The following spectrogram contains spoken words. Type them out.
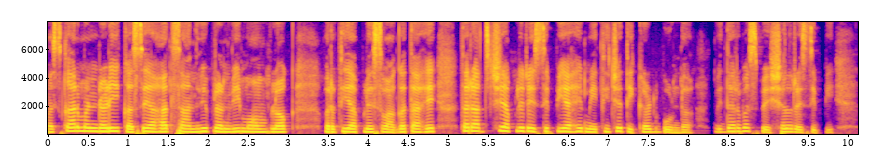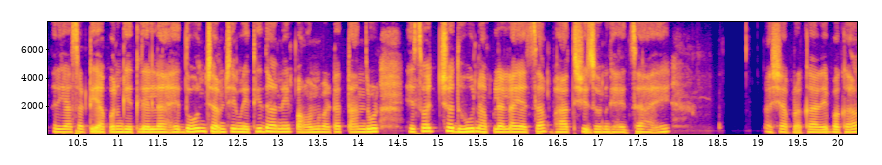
नमस्कार मंडळी कसे आहात? सान्वी प्रणवी मॉम ब्लॉगवरती आपले स्वागत आहे. तर आजची आपली रेसिपी आहे मेथीचे तिखट बोंड विदर्भ स्पेशल रेसिपी तर यासाठी आपण घेतलेलं आहे दोन चमचे मेथी दाणे पाऊण वाटा तांदूळ. हे स्वच्छ धुवून आपल्याला याचा भात शिजवून घ्यायचा आहे. अशा प्रकारे बघा.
